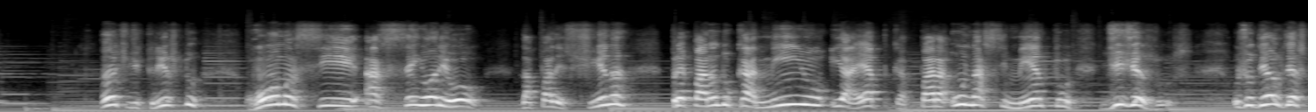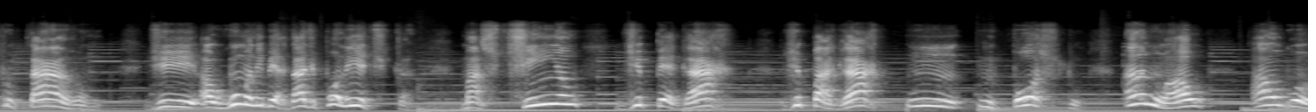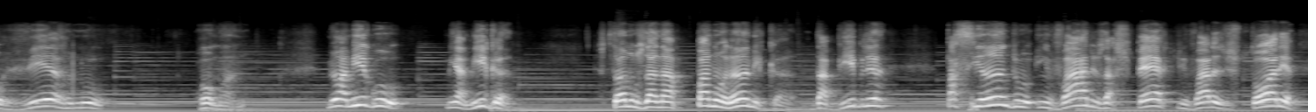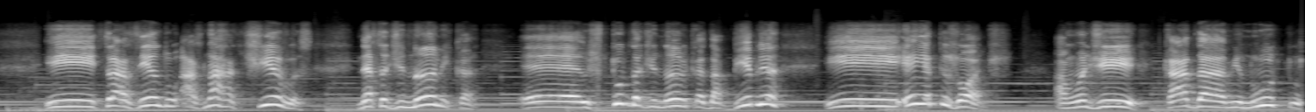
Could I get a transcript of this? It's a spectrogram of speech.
a.C., Roma se assenhoreou da Palestina, preparando o caminho e a época para o nascimento de Jesus. Os judeus desfrutavam de alguma liberdade política, mas tinham de pegar, de pagar um imposto anual ao governo romano. Meu amigo, minha amiga, estamos na panorâmica da Bíblia, passeando em vários aspectos, em várias histórias e trazendo as narrativas nessa dinâmica, é, o estudo da dinâmica da Bíblia e em episódios, onde cada minuto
